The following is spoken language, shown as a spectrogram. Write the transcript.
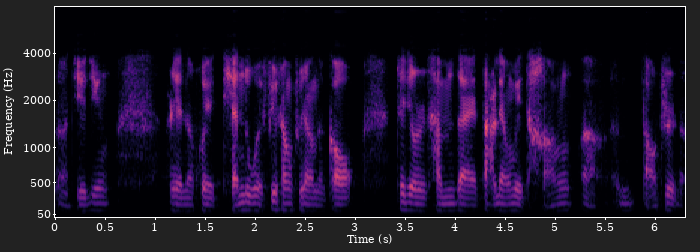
呃结晶，而且呢会甜度会非常非常的高，这就是他们在大量喂糖啊导致的。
